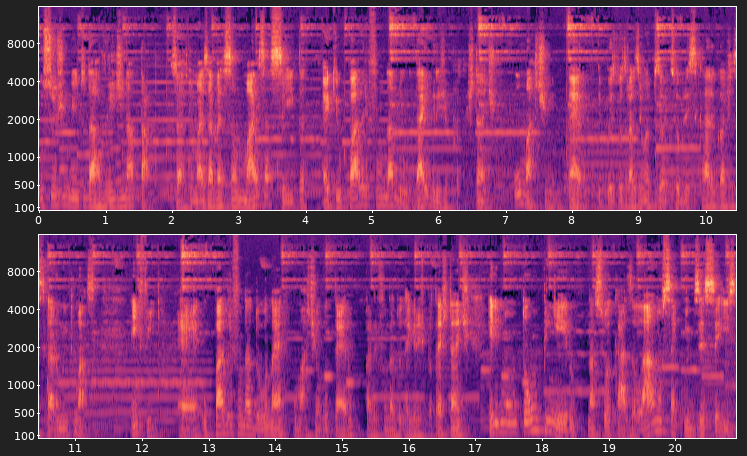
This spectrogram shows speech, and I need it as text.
o surgimento da árvore de Natal certo? Mas a versão mais aceita é que o padre fundador da igreja protestante, o Martinho Lutero, depois vou trazer um episódio sobre esse cara que eu acho esse cara muito massa. Enfim, é, o padre fundador, né, o Martinho Lutero, padre fundador da igreja protestante, ele montou um pinheiro na sua casa lá no século XVI.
